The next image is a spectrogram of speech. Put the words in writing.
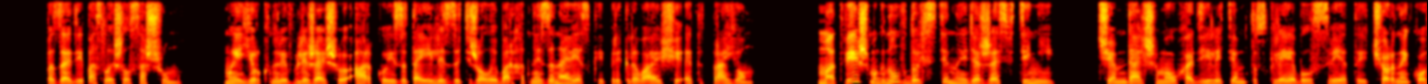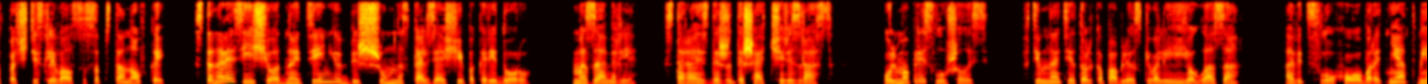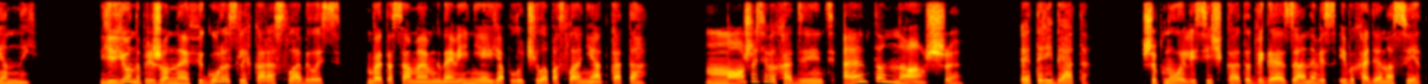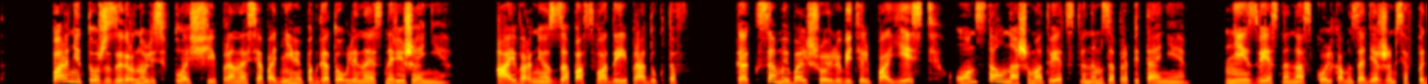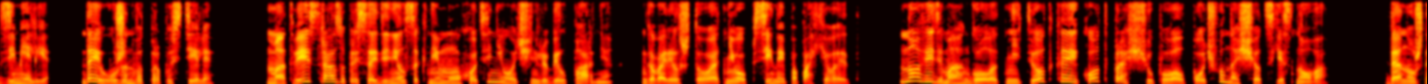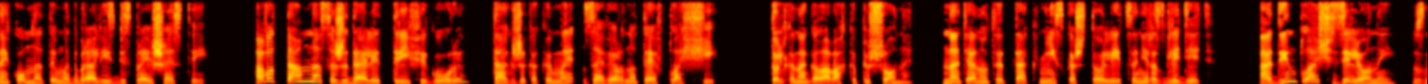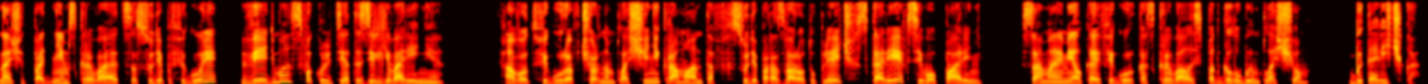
Позади послышался шум. Мы юркнули в ближайшую арку и затаились за тяжелой бархатной занавеской, прикрывающей этот проем. Матвей шмыгнул вдоль стены, держась в тени. Чем дальше мы уходили, тем тусклее был свет, и черный кот почти сливался с обстановкой, становясь еще одной тенью, бесшумно скользящей по коридору. Мы замерли, стараясь даже дышать через раз. Ульма прислушалась. В темноте только поблескивали ее глаза, а ведь слух у оборотни отменный. Ее напряженная фигура слегка расслабилась. В это самое мгновение я получила послание от кота. «Можете выходить, это наши». «Это ребята», — шепнула лисичка, отодвигая занавес и выходя на свет. Парни тоже завернулись в плащи, пронося под ними подготовленное снаряжение. Айвар нес запас воды и продуктов. Как самый большой любитель поесть, он стал нашим ответственным за пропитание. Неизвестно, насколько мы задержимся в подземелье. Да и ужин вот пропустили. Матвей сразу присоединился к нему, хоть и не очень любил парня. Говорил, что от него псиной попахивает. Но, видимо, голод не тетка, и кот прощупывал почву насчет съестного. До нужной комнаты мы добрались без происшествий. А вот там нас ожидали три фигуры, так же, как и мы, завернутые в плащи. Только на головах капюшоны, натянуты так низко, что лица не разглядеть. Один плащ зеленый, значит, под ним скрывается, судя по фигуре, ведьма с факультета зельеварения. А вот фигура в черном плаще некромантов, судя по развороту плеч, скорее всего, парень. Самая мелкая фигурка скрывалась под голубым плащом. Бытовичка.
